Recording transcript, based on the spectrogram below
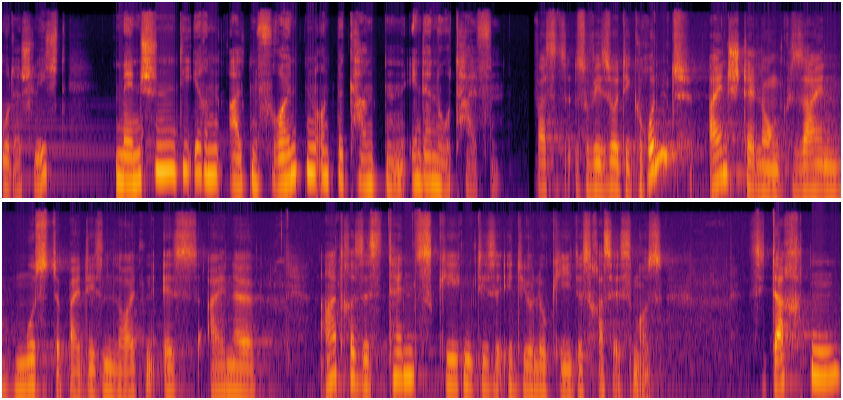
oder schlicht Menschen, die ihren alten Freunden und Bekannten in der Not halfen. Was sowieso die Grundeinstellung sein musste bei diesen Leuten, ist eine Art Resistenz gegen diese Ideologie des Rassismus. Sie dachten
